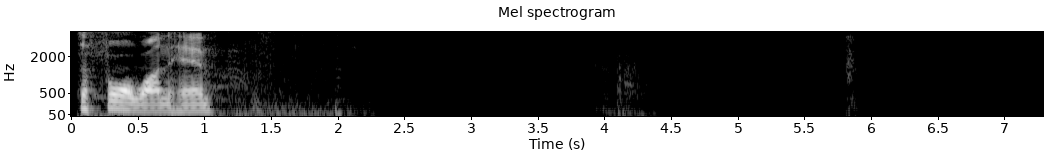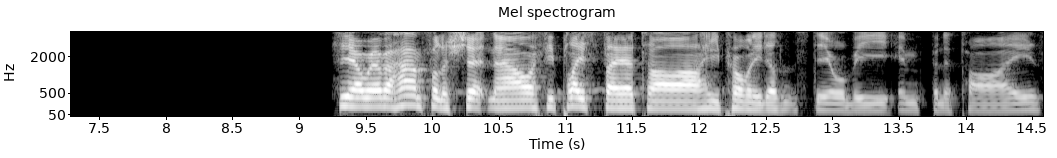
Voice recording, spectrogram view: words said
It's a 4-1 here. So yeah, we have a handful of shit now. If he plays Theotar, he probably doesn't steal the Infinitize.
